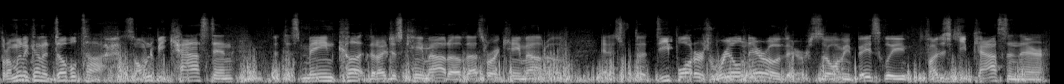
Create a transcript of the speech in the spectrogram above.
But I'm gonna kind of double time. So I'm gonna be casting at this main cut that I just came out of. That's where I came out of. And it's the deep water's real narrow there. So I mean, basically, if I just keep casting there,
